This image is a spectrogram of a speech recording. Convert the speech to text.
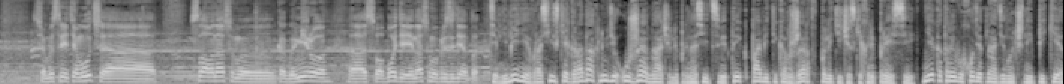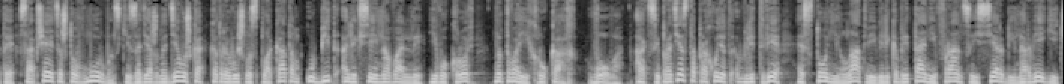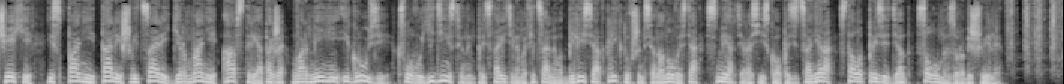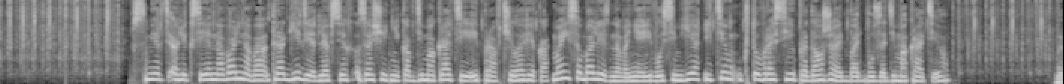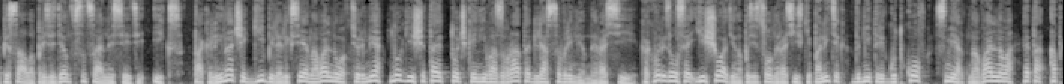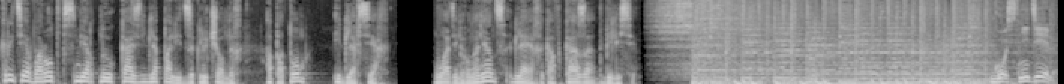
Чем быстрее, тем лучше. А слава нашему как бы, миру, а свободе и нашему президенту. Тем не менее, в российских городах люди уже начали приносить цветы к памятникам жертв политических репрессий. Некоторые выходят на одиночные пикеты. Сообщается, что в Мурманске задержана девушка, которая вышла с плакатом «Убит Алексей Навальный. Его кровь на твоих руках, Вова». Акции протеста проходят в Литве, Эстонии, Латвии, Великобритании, Франции, Сербии, Норвегии, Чехии, Испании, Италии, Швейцарии, Германии, Австрии, а также в Армении и Грузии. К слову, единственным представителем официального Тбилиси, откликнувшимся на новость о смерти российского оппозиционера, стала президент Салуме Зурабишвили. Смерть Алексея Навального – трагедия для всех защитников демократии и прав человека. Мои соболезнования его семье и тем, кто в России продолжает борьбу за демократию. Написала президент в социальной сети X. Так или иначе, гибель Алексея Навального в тюрьме многие считают точкой невозврата для современной России. Как выразился еще один оппозиционный российский политик Дмитрий Гудков, смерть Навального – это открытие ворот в смертную казнь для политзаключенных, а потом и для всех. Владимир Унанянц для «Эхо Кавказа», Тбилиси. Гость недели.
